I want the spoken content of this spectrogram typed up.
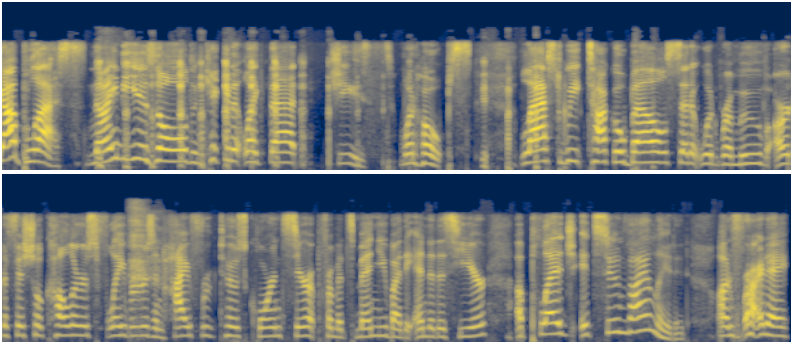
God bless. 90 years old and kicking it like that. Jeez, one hopes. Last week, Taco Bell said it would remove artificial colors, flavors, and high fructose corn syrup from its menu by the end of this year, a pledge it soon violated. On Friday,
